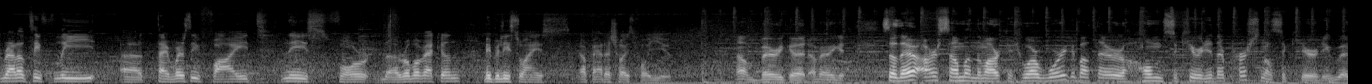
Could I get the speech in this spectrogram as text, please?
relatively uh, diversified needs for the robot vacuum, maybe this one is a better choice for you. Oh, very good. Oh, very good. So there are some on the market who are worried about their home security, their personal security, uh,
